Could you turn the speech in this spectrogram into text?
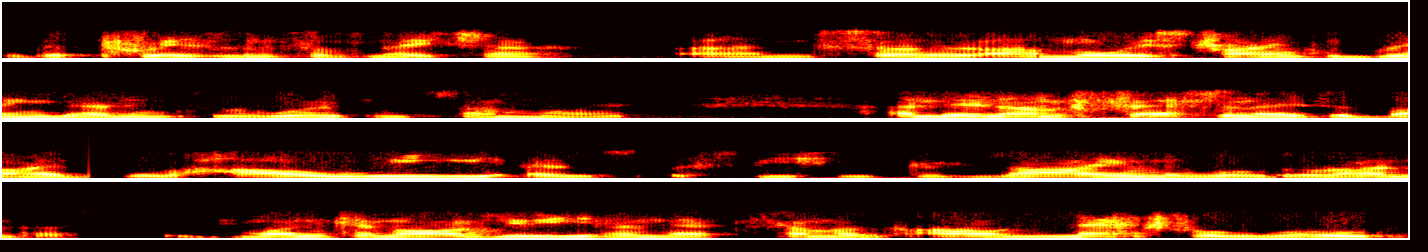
the presence of nature. And so I'm always trying to bring that into the work in some way. And then I'm fascinated by how we as a species design the world around us. One can argue even that some of our natural world,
